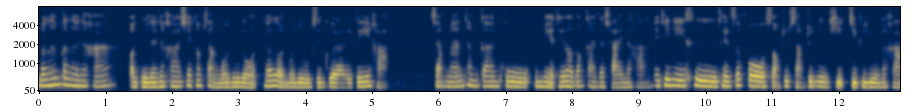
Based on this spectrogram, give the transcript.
มาเริ่มกันเลยนะคะ ก่อนอื่นเลยนะคะ ใช้คำสั่ง module load เพื่อโหลดโมดูล singularity ค่ะ จากนั้นทำการ pull image ที่เราต้องการจะใช้นะคะ ในที่นี้คือ TensorFlow 2.3.1 GPU นะคะ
